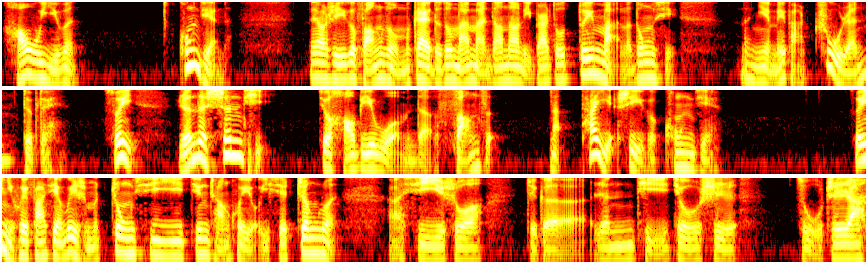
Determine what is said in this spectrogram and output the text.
毫无疑问，空间的。那要是一个房子，我们盖的都满满当当，里边都堆满了东西。”那你也没法住人，对不对？所以人的身体就好比我们的房子，那它也是一个空间。所以你会发现，为什么中西医经常会有一些争论啊？西医说这个人体就是组织啊、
